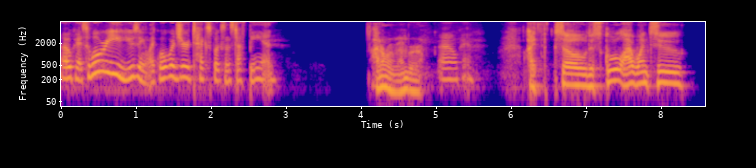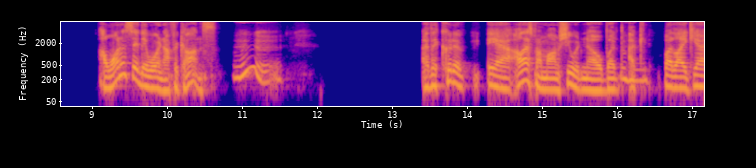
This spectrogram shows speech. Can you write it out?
Okay, so what were you using? Like, what would your textbooks and stuff be in? I don't remember. Oh, okay. I th- so the school I went to, I want to say they were in Afrikaans. Mm. I they could have. Yeah, I'll ask my mom. She would know, but I, but like yeah,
